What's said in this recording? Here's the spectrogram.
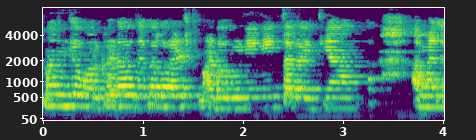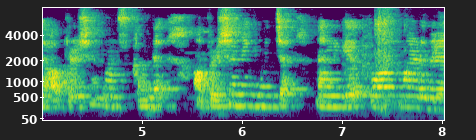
ನನಗೆ ಹೊರಗಡೆ ಹೋದಾಗೆಲ್ಲ ಹೆಲ್ಪ್ ಮಾಡೋರು ನೀನು ಈ ಥರ ಇದೆಯಾ ಅಂತ ಆಮೇಲೆ ಆಪ್ರೇಷನ್ ಮಾಡಿಸ್ಕೊಂಡೆ ಆಪ್ರೇಷನಿಗೆ ಮುಂಚೆ ನನಗೆ ವಾಕ್ ಮಾಡಿದ್ರೆ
